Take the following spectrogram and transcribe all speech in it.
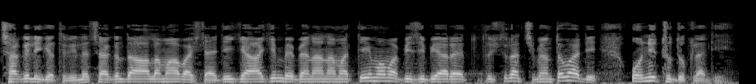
Çakılı götürüyle çakıl da ağlamaya başladı. Diye ki hakim bey ben ana maddeyim ama bizi bir araya tutuşturan çimento var diye. Onu tutukla diye.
